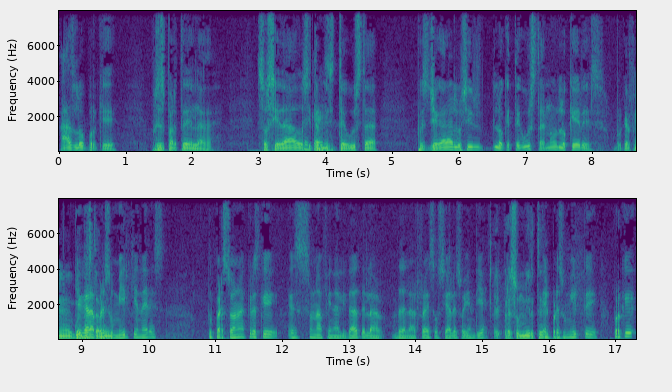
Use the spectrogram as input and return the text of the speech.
hazlo porque, pues, es parte de la sociedad. O ¿Qué si también si te gusta, pues, llegar a lucir lo que te gusta, ¿no? Lo que eres. Porque al final de Llegar a también- presumir quién eres, tu persona. ¿Crees que es una finalidad de, la, de las redes sociales hoy en día? El presumirte. el presumirte, porque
